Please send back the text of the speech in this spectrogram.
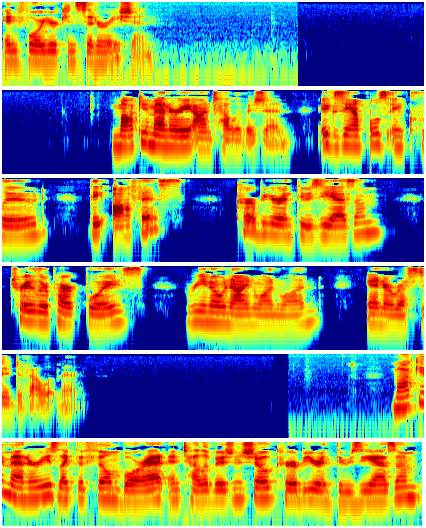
and For Your Consideration. Mockumentary on television. Examples include The Office, Curb Your Enthusiasm, Trailer Park Boys, Reno 911, and Arrested Development. Mockumentaries like the film Borat and television show Curb Your Enthusiasm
